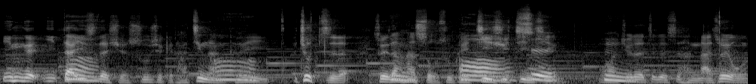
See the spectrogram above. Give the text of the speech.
因为一戴医师的血输血给他，竟然可以就止了，所以让他手术可以继续进行。我觉得这个是很难，所以我们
